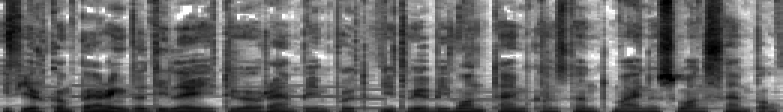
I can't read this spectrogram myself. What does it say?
If you're comparing the delay to a ramp input, it will be 1 time constant minus 1 sample.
